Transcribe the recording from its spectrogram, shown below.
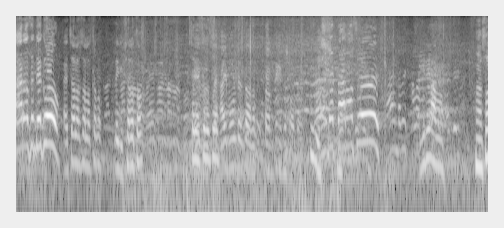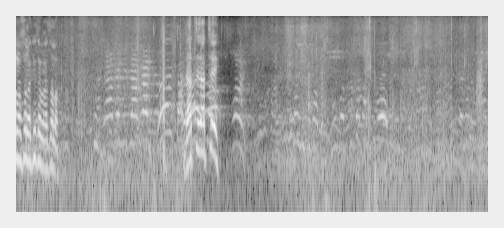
তার আছে দেখো। চলো চলো চলো দেখি সরো তো। চলো চলো চলো। তার আছে। হ্যাঁ চলো চলো কি চলো চলো। যাচ্ছে যাচ্ছে আল্লাহ যাচ্ছে যাচ্ছে যাচ্ছে যাচ্ছে দুজন গেছে তিনজন গেছে ওই দিক দিয়ে আসেন ওই দিক দিয়ে আসেন ওই দিক দিয়ে আসেন এই যে না, ওই দিক দিয়ে আসেন উত্তর দিক দিয়ে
